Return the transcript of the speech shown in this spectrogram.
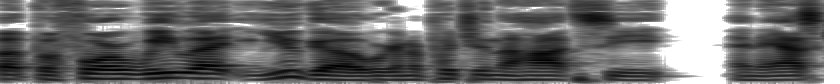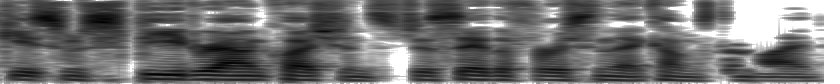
But before we let you go, we're going to put you in the hot seat and ask you some speed round questions. Just say the first thing that comes to mind.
